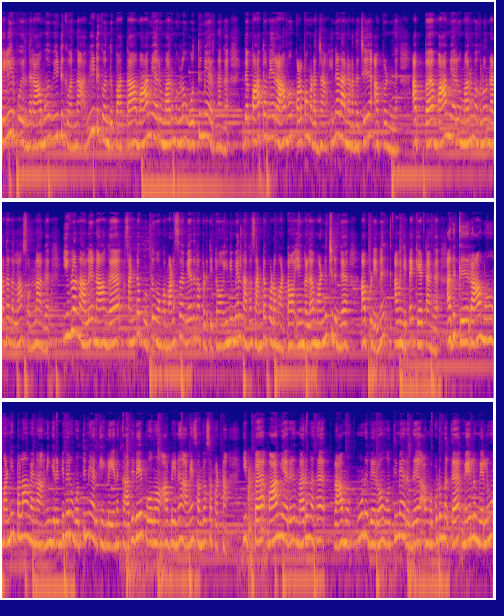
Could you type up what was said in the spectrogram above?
வெளியூர் போயிருந்த ராமு வீட்டுக்கு வந்தான் வீட்டுக்கு வந்து பார்த்தா மாமியாரும் மருமகளும் ஒத்துமையாக இருந்தாங்க. இதை பார்த்தோன்னே ராமு குழப்பம் அடைஞ்சான். என்னடா நடந்துச்சு அப்படின்னு. அப்போ மாமியாரும் மருமகளும் நடந்ததெல்லாம் சொன்னாங்க. இவ்வளோ நாள் நாங்கள் சண்டை போட்டு உங்கள் மனசை வேதனைப்படுத்திட்டோம். இனிமேல் நாங்கள் சண்டை போட மாட்டோம். எங்களை மன்னிச்சிடுங்க அப்படின்னு அவங்கிட்ட கேட்டாங்க. அதுக்கு ராமு மன்னிப்பெல்லாம் வேணாம். நீங்கள் ரெண்டு பேரும் ஒத்துமையாக இருக்கீங்களே. எனக்கு அதுவே போதும் அப்படின்னு அவன் சந்தோஷப்பட்டான். இப்போ மாமியார் மருமக ராமு மூணு பேரும் ஒத்துமையாக இருந்து அவங்க குடும்பத்தை மேலும் மேலும்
